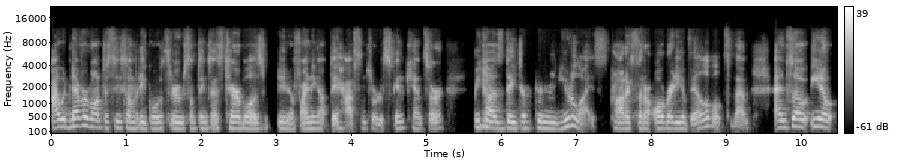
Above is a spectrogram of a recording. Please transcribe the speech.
i would never want to see somebody go through something as terrible as you know finding out they have some sort of skin cancer because yeah. they just didn't utilize products that are already available to them. And so, you know,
